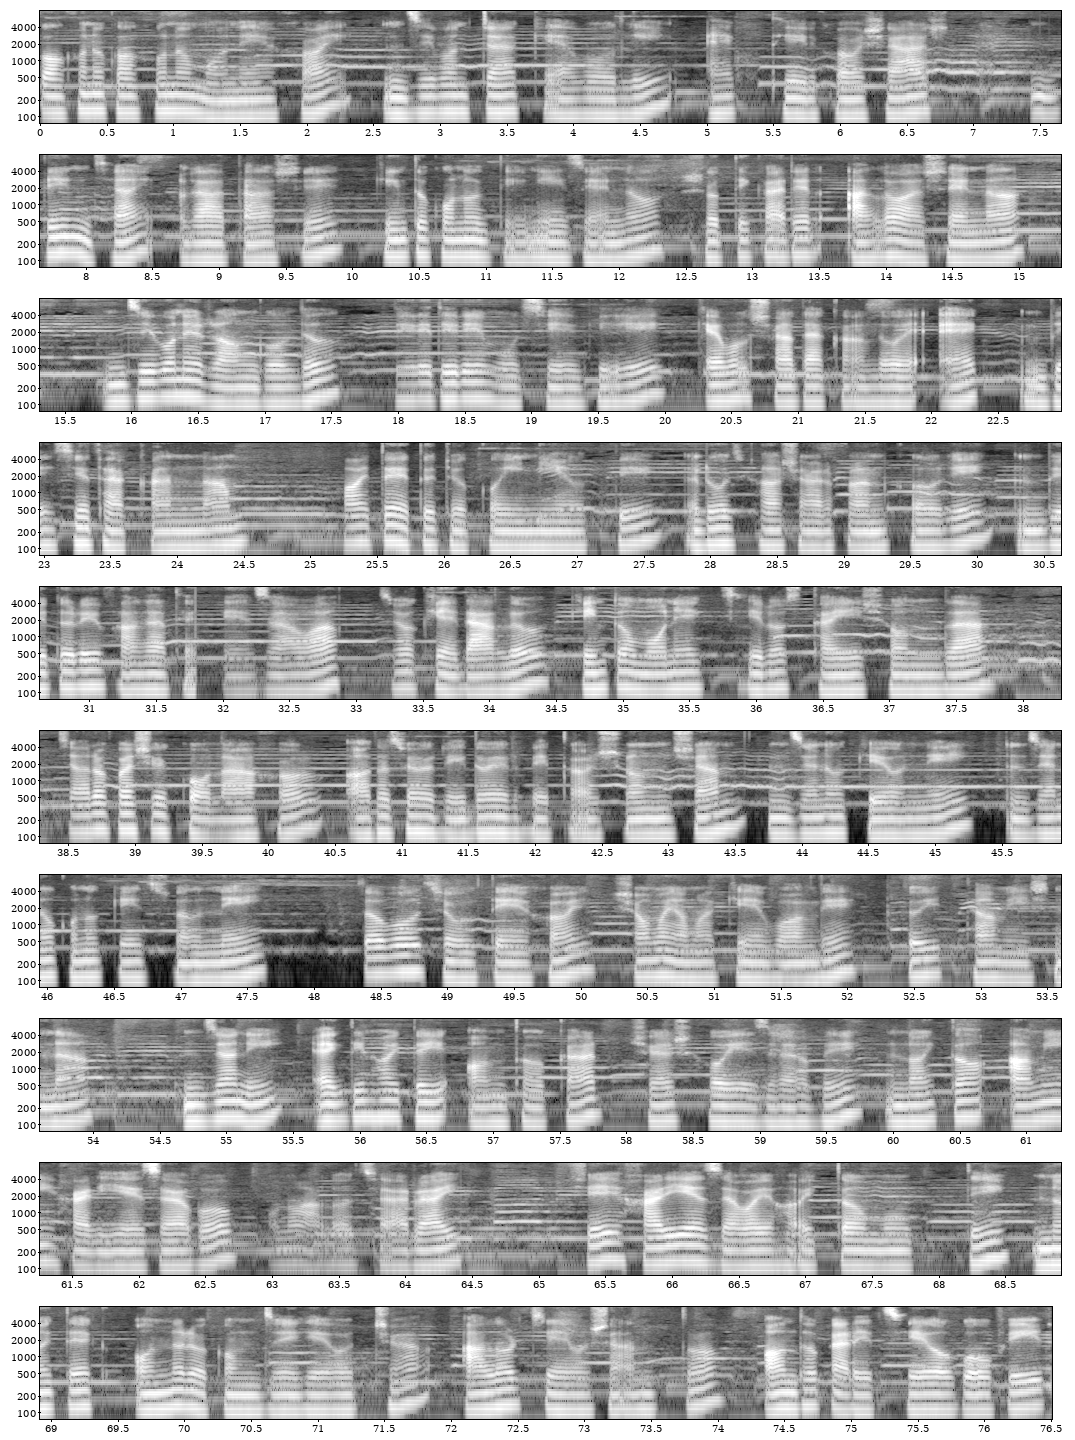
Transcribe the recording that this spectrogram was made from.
কখনো কখনো মনে হয় জীবনটা কেবলই এক দীর্ঘশ্বাস। দিন যায়, রাত আসে, কিন্তু কোনো দিনই যেন সত্যিকারের আলো আসে না। জীবনের রঙগুলো ধীরে ধীরে মুছে গিয়ে কেবল সাদা কালো এক বেঁচে থাকার নাম হয়তো এতটুকুই নিয়তি রোজ হাসার ফান করে ভেতরে ভাঙা থেকে যাওয়া চোখে আলো, কিন্তু মনে চিরস্থায়ী সন্ধ্যা, চারপাশে কোলাহল, অথচ হৃদয়ের ভেতর শুনশান, যেন কেউ নেই, যেন কোনো কিছু নেই। তবু চলতে হয়, সময় আমাকে বলে, তুই থামিস না। জানি একদিন হয়তো অন্ধকার শেষ হয়ে যাবে, নয়তো আমি হারিয়ে যাব, কোনো আলো ছাড়াই। সে হারিয়ে যাওয়াই হয়তো মুক্তি, নয়তো এক অন্যরকম জেগে ওঠা, আলোর চেয়েও শান্ত, অন্ধকারের চেয়েও গভীর।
